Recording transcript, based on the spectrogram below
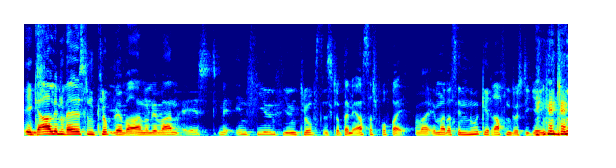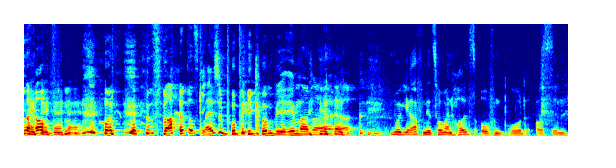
egal in welchem Club wir waren und wir waren echt in vielen, vielen Clubs. Ich glaube, dein erster Spruch war, war immer, dass hier nur Giraffen durch die Gegend laufen. und es war halt das gleiche Publikum wie immer da. Ja. Nur Giraffen, jetzt hol mein Holzofenbrot aus dem,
